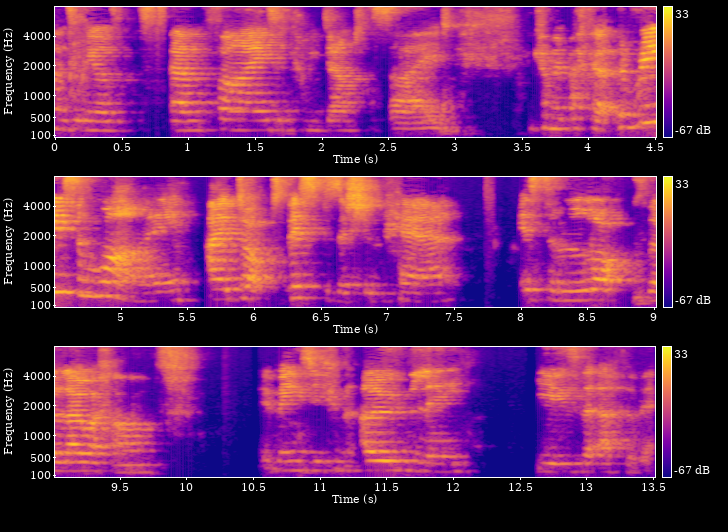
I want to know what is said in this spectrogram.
Hands on your um, thighs and coming down to the side and coming back up. The reason why I adopt this position here is to lock the lower half. It means you can only use the upper bit.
